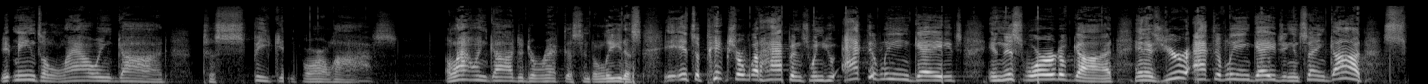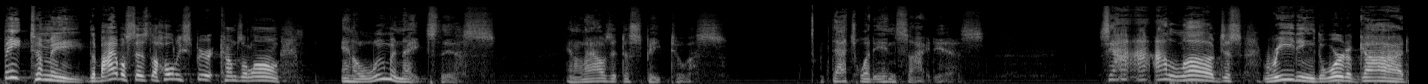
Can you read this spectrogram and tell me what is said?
It means allowing God to speak into our lives allowing God to direct us and to lead us. It's a picture of what happens when you actively engage in this Word of God. And as you're actively engaging and saying, God, speak to me, the Bible says the Holy Spirit comes along and illuminates this and allows it to speak to us. That's what insight is. See, I, I love just reading the Word of God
